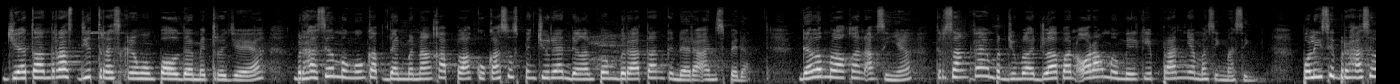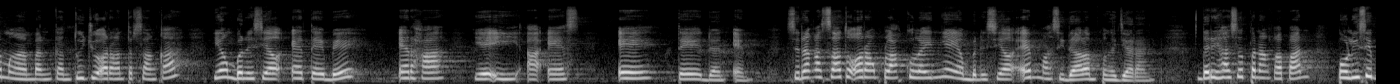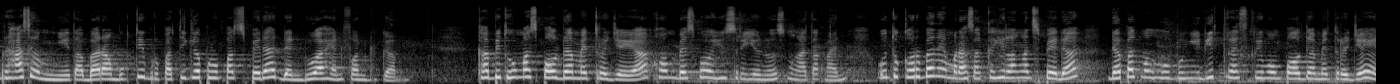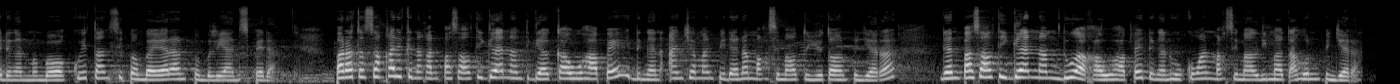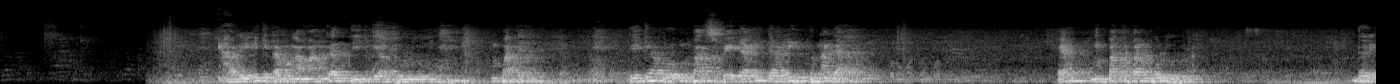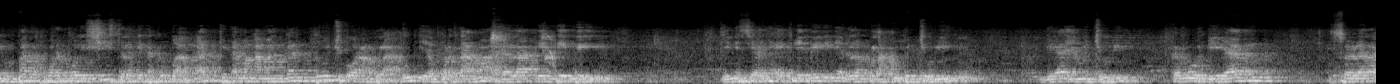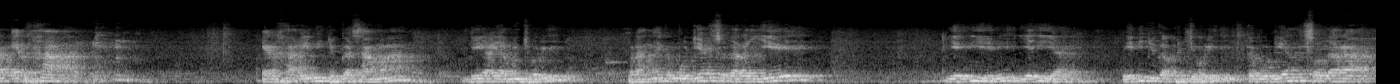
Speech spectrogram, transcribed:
Jatan Ras di Treskrimum Polda Metro Jaya berhasil mengungkap dan menangkap pelaku kasus pencurian dengan pemberatan kendaraan sepeda. Dalam melakukan aksinya, tersangka yang berjumlah 8 orang memiliki perannya masing-masing. Polisi berhasil mengamankan tujuh orang tersangka yang berinisial ETB, RH, YI, AS, E, T, dan M. Sedangkan satu orang pelaku lainnya yang berinisial M masih dalam pengejaran. Dari hasil penangkapan, polisi berhasil menyita barang bukti berupa 34 sepeda dan dua handphone genggam. Kabit Humas Polda Metro Jaya, Kombes Pol Yusri Yunus mengatakan, untuk korban yang merasa kehilangan sepeda dapat menghubungi di Treskrimum Polda Metro Jaya dengan membawa kwitansi pembayaran pembelian sepeda. Para tersangka dikenakan pasal 363 KUHP dengan ancaman pidana maksimal 7 tahun penjara dan pasal 362 KUHP dengan hukuman maksimal 5 tahun penjara. Hari ini kita mengamankan 34 ya. 34 sepeda ini dari Penada. Ya, 480. Dari empat laporan polisi setelah kita kembangkan, kita mengamankan tujuh orang pelaku. Yang pertama adalah ETB. Inisialnya ETB ini adalah pelaku pencuri. Dia yang mencuri. Kemudian saudara RH. RH ini juga sama dia yang mencuri perannya kemudian saudara Y YI ini YI ya. Ini juga pencuri kemudian saudara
